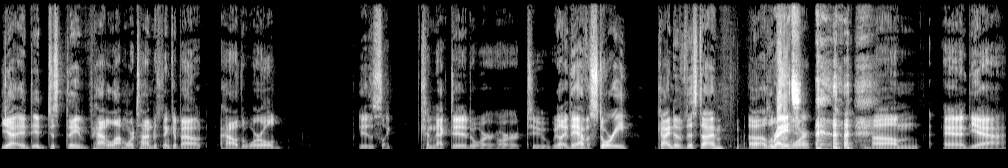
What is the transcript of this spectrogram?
Yeah. It it just they've had a lot more time to think about how the world is like connected or or to they have a story kind of this time uh, a little Right. bit more. um and yeah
